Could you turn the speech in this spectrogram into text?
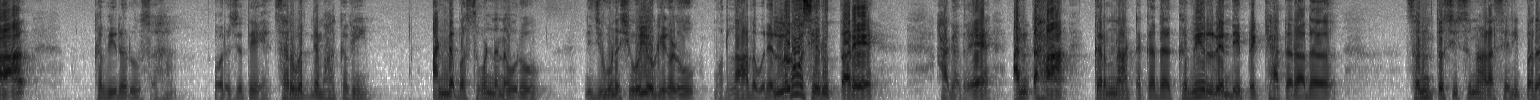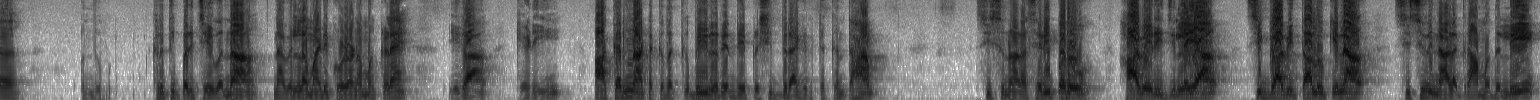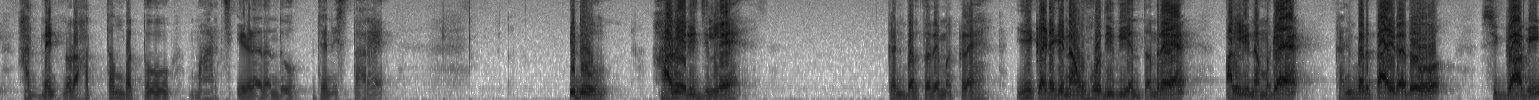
ಕಬೀರರು ಸಹ ಅವರ ಜೊತೆ ಸರ್ವಜ್ಞ ಮಹಾಕವಿ, ಅಣ್ಣ ಬಸವಣ್ಣನವರು, ನಿಜಗುಣ ಶಿವಯೋಗಿಗಳು, ಮೊದಲಾದವರೆಲ್ಲರೂ ಸೇರುತ್ತಾರೆ. ಹಾಗಾದರೆ ಅಂತಹ ಕರ್ನಾಟಕದ ಕಬೀರರೆಂದೇ ಪ್ರಖ್ಯಾತರಾದ ಸಂತ ಶಿಶುನಾಳ ಸೆರಿಪರ ಒಂದು ಕೃತಿ ಪರಿಚಯವನ್ನು ನಾವೆಲ್ಲ ಮಾಡಿಕೊಳ್ಳೋಣ ಮಕ್ಕಳೇ. ಈಗ ಕೇಳಿ ಆ ಕರ್ನಾಟಕದ ಕಬೀರರೆಂದೇ ಪ್ರಸಿದ್ಧರಾಗಿರ್ತಕ್ಕಂತಹ ಶಿಶುನಾಳ ಸೆರಿಪರು, ಹಾವೇರಿ ಜಿಲ್ಲೆಯ ಸಿಗ್ಗಾವಿ ತಾಲೂಕಿನ ಶಿಶುವಿನಾಳ ಗ್ರಾಮದಲ್ಲಿ ಹದಿನೆಂಟುನೂರ ಹತ್ತೊಂಬತ್ತು ಮಾರ್ಚ್ ಏಳರಂದು ಜನಿಸ್ತಾರೆ. ಇದು ಹಾವೇರಿ ಜಿಲ್ಲೆ. ಕಂಡುಬರ್ತದೆ ಮಕ್ಕಳೇ. ಈ ಕಡೆಗೆ ನಾವು ಹೋದೀವಿ ಅಂತಂದರೆ ಅಲ್ಲಿ ನಮಗೆ ಕಂಡುಬರ್ತಾ ಇರೋದು ಸಿಗ್ಗಾವಿ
